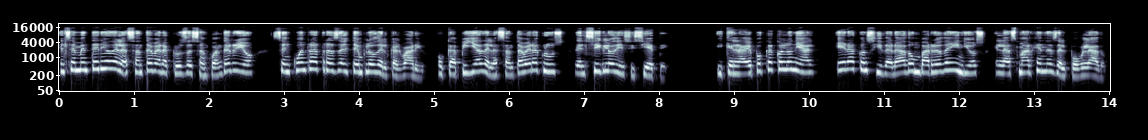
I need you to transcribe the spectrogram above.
El cementerio de la Santa Veracruz de San Juan de Río se encuentra atrás del Templo del Calvario, o capilla de la Santa Veracruz del siglo XVII, y que en la época colonial era considerado un barrio de indios en las márgenes del poblado.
